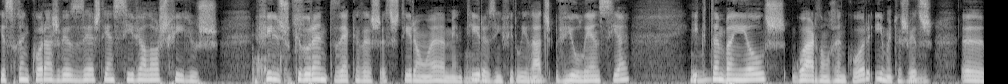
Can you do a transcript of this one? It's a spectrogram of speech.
esse rancor às vezes é extensível aos filhos. filhos que durante décadas assistiram a mentiras, infidelidades, violência e que também eles guardam rancor e muitas vezes eh,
